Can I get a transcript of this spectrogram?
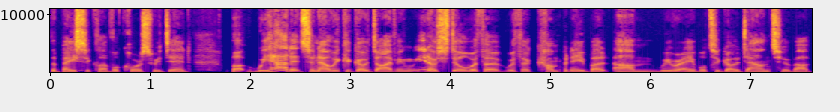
The basic level course we did, but we had it, so now we could go diving. You know, still with a with a company, but um, we were able to go down to about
